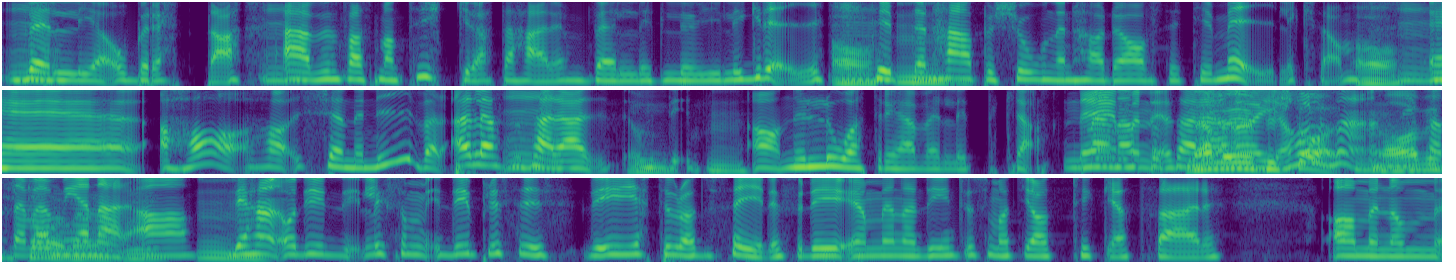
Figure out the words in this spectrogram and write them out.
Mm. välja och berätta, Mm. även fast man tycker att det här är en väldigt löjlig grej. Ja. Typ Mm. den här personen hörde av sig till mig. Liksom. Ja. Mm. Eh, aha, ha, känner ni varandra? Alltså, Mm. så här, och Mm. det, Mm. ja, nu låter det här väldigt krasst. Nej, men alltså, det- så här, Nej, men Ja, jag jag håller med. Ja, ni vi fattar vad jag menar. Mm. Ja. Mm. Det, han, och det, är liksom, det, är precis, det är jättebra att du säger det, för det, jag menar, det är inte som att jag tycker att så här, ja, men om,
